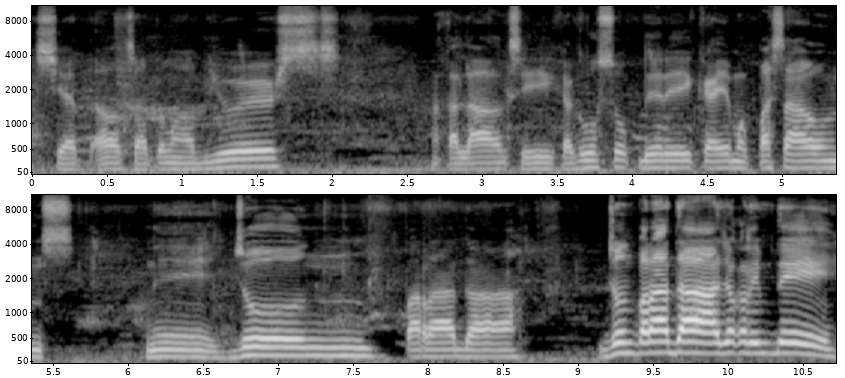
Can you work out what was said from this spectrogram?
Shout out sa ato mga viewers. Nakalag si kagusok dire kay magpa-sounds ni John Parada. John Parada Jo Kalimti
